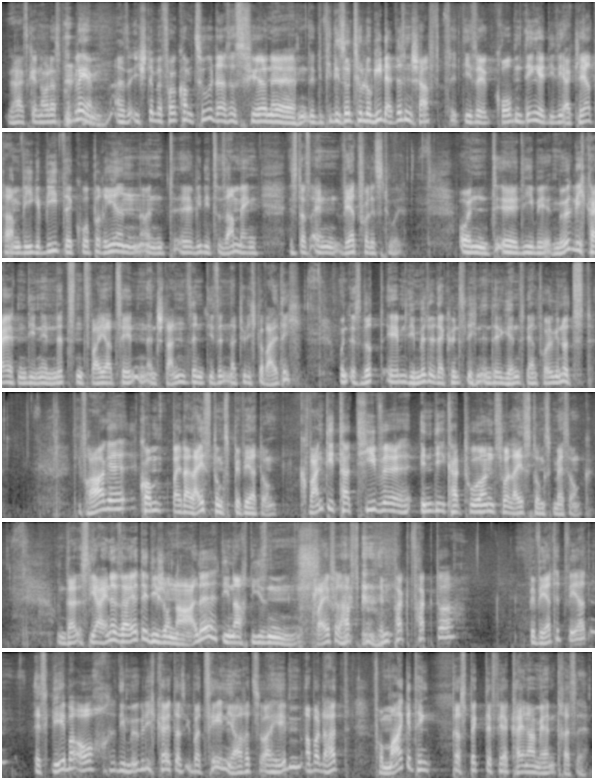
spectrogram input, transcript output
Da ist genau das Problem. Also ich stimme vollkommen zu, dass es für, eine, für die Soziologie der Wissenschaft diese groben Dinge, die Sie erklärt haben, wie Gebiete kooperieren und äh, wie die zusammenhängen, ist das ein wertvolles Tool. Und äh, die Möglichkeiten, die in den letzten zwei Jahrzehnten entstanden sind, die sind natürlich gewaltig. Und es wird eben die Mittel der künstlichen Intelligenz werden voll genutzt. Die Frage kommt bei der Leistungsbewertung quantitative Indikatoren zur Leistungsmessung. Und da ist die eine Seite die Journale, die nach diesem zweifelhaften Impact-Faktor bewertet werden. Es gäbe auch die Möglichkeit, das über zehn Jahre zu erheben, aber da hat vom Marketing-Perspektive her keiner mehr Interesse.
